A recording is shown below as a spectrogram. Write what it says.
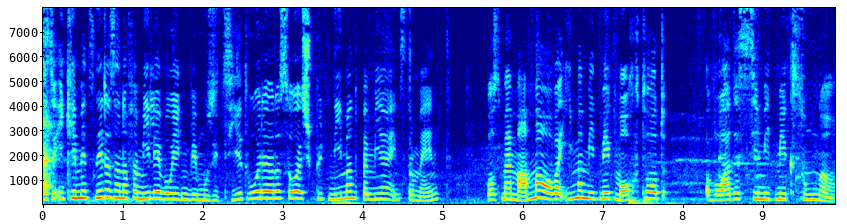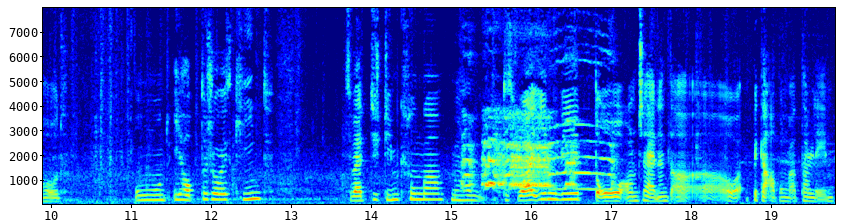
also ich komme jetzt nicht aus einer Familie, wo irgendwie musiziert wurde oder so. Es spielt niemand bei mir ein Instrument. Was meine Mama aber immer mit mir gemacht hat, war, dass sie mit mir gesungen hat. Und ich habe da schon als Kind zweite Stimme gesungen. Haben, das war irgendwie da anscheinend eine Begabung, ein Talent.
